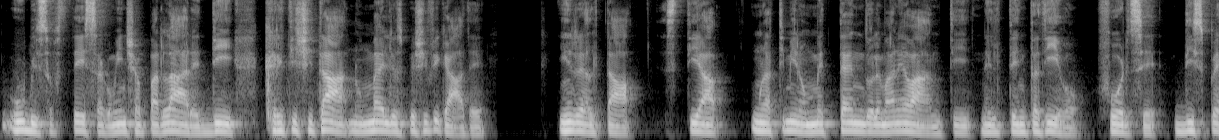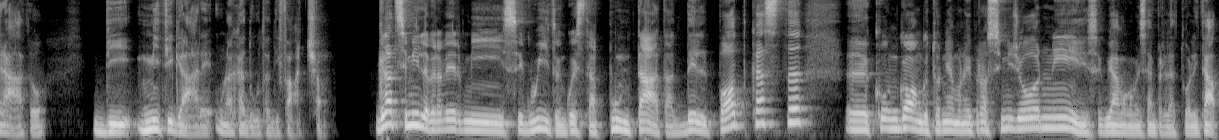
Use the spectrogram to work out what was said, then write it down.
Ubisoft stessa comincia a parlare di criticità non meglio specificate, in realtà stia un attimino mettendo le mani avanti nel tentativo, forse disperato, di mitigare una caduta di faccia. Grazie mille per avermi seguito in questa puntata del podcast. Eh, con Gong torniamo nei prossimi giorni, seguiamo come sempre l'attualità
